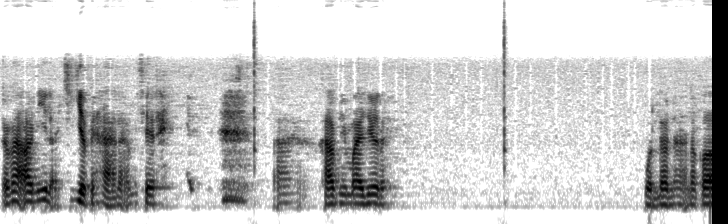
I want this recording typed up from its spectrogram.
แต่ว่าเอานี่แหละขี้เกียจไปหานะไม่ใช่เลยครับมีไม้เยอะเลยหมดแล้วนะแล้วก็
